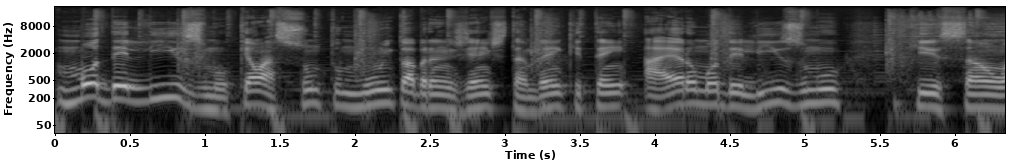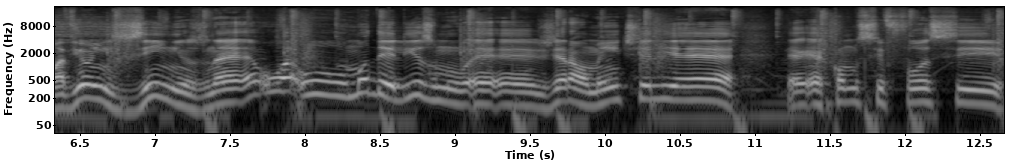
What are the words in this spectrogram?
modelismo, que é um assunto muito abrangente também, que tem aeromodelismo, que são aviãozinhos, né? O, o modelismo, é, é, geralmente, ele é, é, é como se fosse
